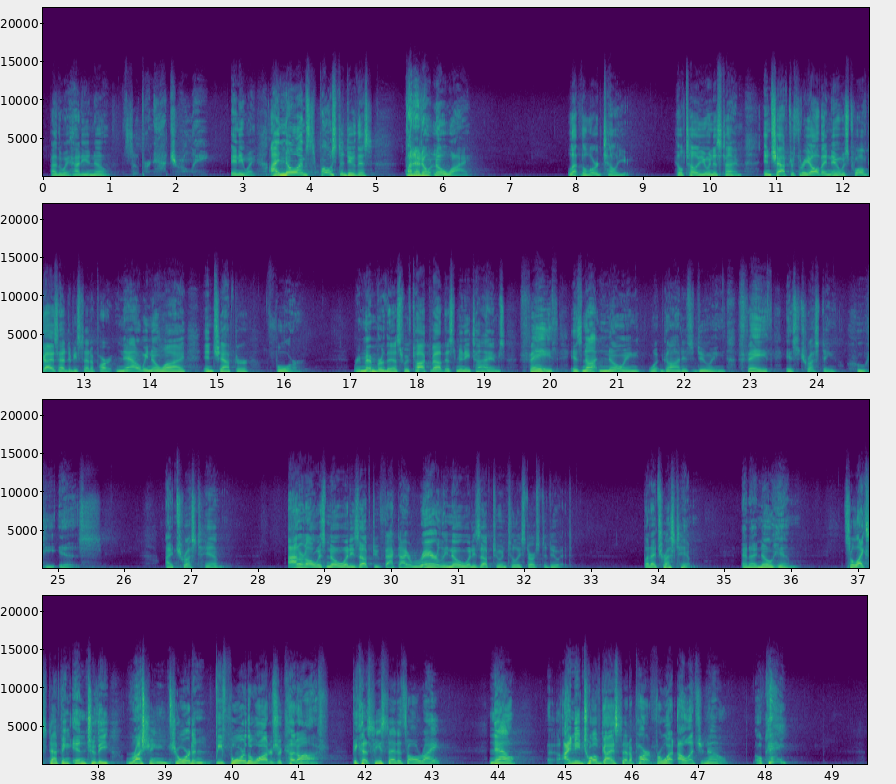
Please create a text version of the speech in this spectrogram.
By the way, how do you know? Anyway, I know I'm supposed to do this, but I don't know why. Let the Lord tell you. He'll tell you in his time. In chapter three, all they knew was 12 guys had to be set apart. Now we know why in chapter four. Remember this, we've talked about this many times. Faith is not knowing what God is doing, faith is trusting who He is. I trust Him. I don't always know what He's up to. In fact, I rarely know what He's up to until He starts to do it. But I trust Him and I know Him. So, like stepping into the rushing Jordan before the waters are cut off, because He said it's all right. Now, I need 12 guys set apart. For what? I'll let you know. Okay.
